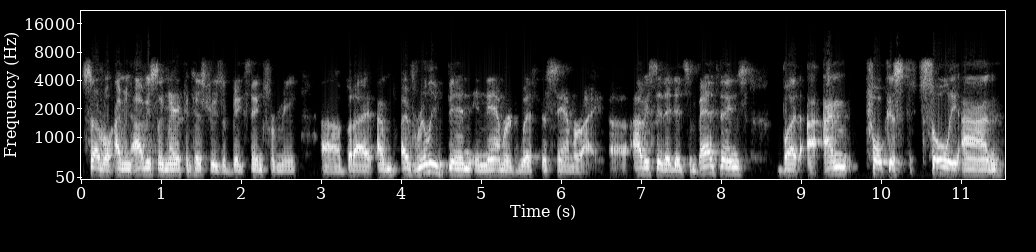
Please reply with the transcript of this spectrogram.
several. I mean, obviously, American history is a big thing for me, uh, but I, i have really been enamored with the samurai. Uh, obviously, they did some bad things, but I, I'm focused solely on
